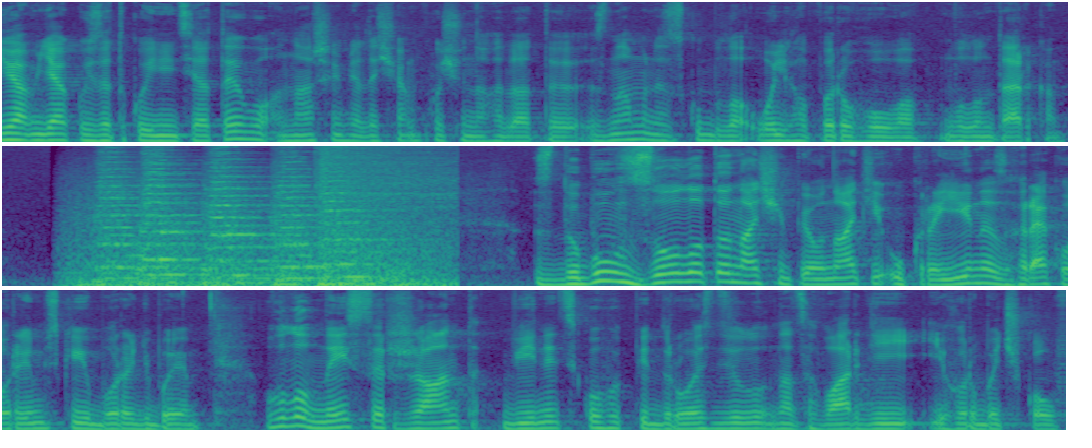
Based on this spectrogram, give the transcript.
Я вам дякую за таку ініціативу. А нашим глядачам хочу нагадати, з нами на зв'язку була Ольга Пирогова, волонтерка. Здобув золото на чемпіонаті України з греко-римської боротьби. Головний сержант Вінницького підрозділу Нацгвардії Ігор Бичков.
